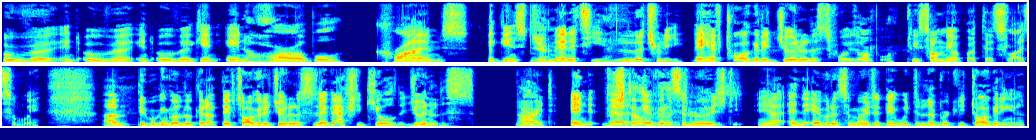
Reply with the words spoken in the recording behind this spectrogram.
over and over and over again in horrible crimes against Yeah. humanity. Literally, they have targeted journalists, for example. Please tell me I've got that slide somewhere. Um, people can go look it up. They've targeted journalists. They've actually killed journalists. All Yeah. right, and They're the evidence emerged. Yeah, and the evidence emerged that they were deliberately targeting it.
